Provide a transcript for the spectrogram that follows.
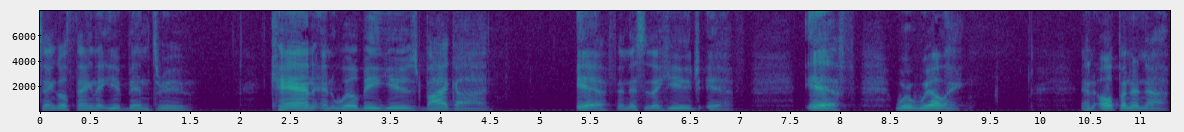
single thing that you've been through can and will be used by God if, and this is a huge if, if we're willing and open enough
